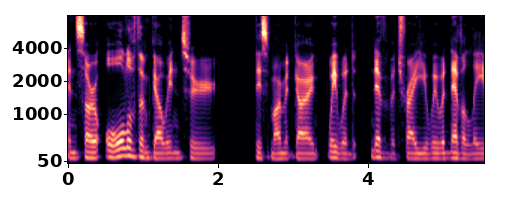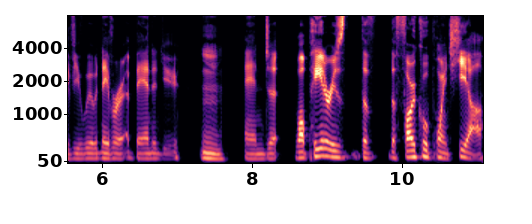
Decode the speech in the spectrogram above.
And so all of them go into this moment going, We would never betray you. We would never leave you. We would never abandon you. Mm. And uh, while Peter is the, the focal point here,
